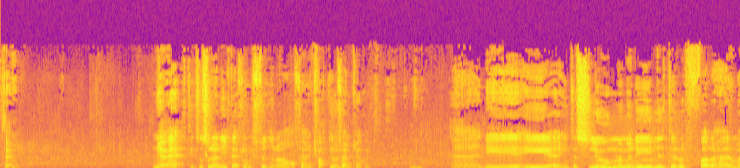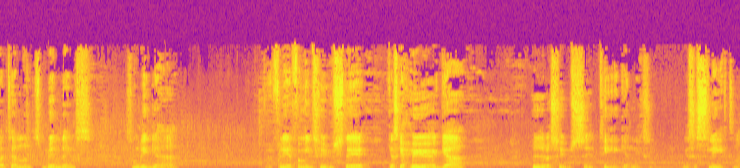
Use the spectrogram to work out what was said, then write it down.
fem. Ni har ätit och sådär. Ni gick därifrån vid fyra, ja, fem, kvart över fem kanske. Eh, Det är inte slum, men det är lite ruffare här, de här tenement buildings som ligger här. Flerfamiljshus. Det är ganska höga hyreshus i tegel liksom. Ganska sletna.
